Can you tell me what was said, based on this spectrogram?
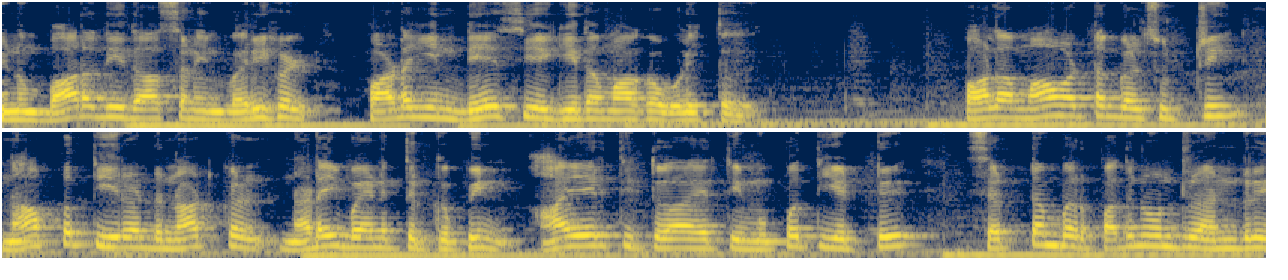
எனும் பாரதிதாசனின் வரிகள் படையின் தேசிய கீதமாக ஒழித்தது பல மாவட்டங்கள் சுற்றி நாற்பத்தி இரண்டு நாட்கள் நடைபயணத்திற்கு பின் ஆயிரத்தி தொள்ளாயிரத்தி முப்பத்தி எட்டு செப்டம்பர் பதினொன்று அன்று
